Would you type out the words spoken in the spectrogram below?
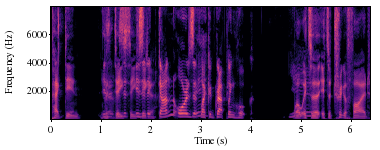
packed in Is, with it, DC is, it, is it a gun or is it eh. like a grappling hook? Well, it's a it's a trigger fired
